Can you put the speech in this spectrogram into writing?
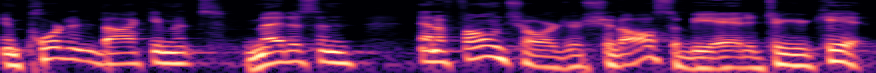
important documents, medicine, and a phone charger should also be added to your kit.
